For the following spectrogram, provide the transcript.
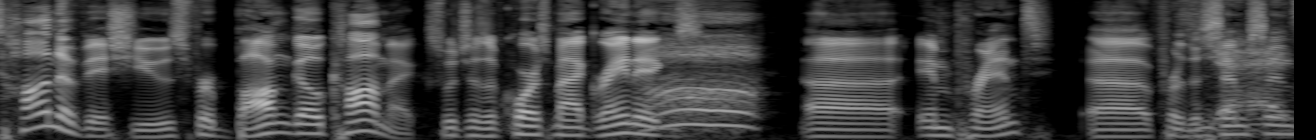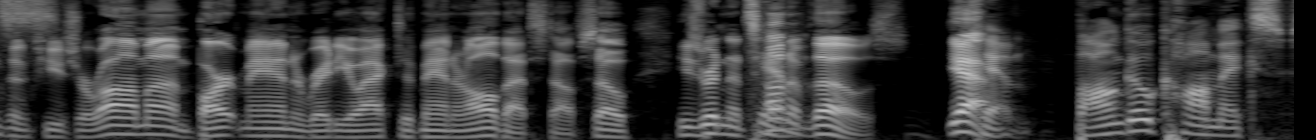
ton of issues for Bongo Comics, which is of course Matt Groening's uh, imprint uh, for The Simpsons and Futurama and Bartman and Radioactive Man and all that stuff. So he's written a ton Tim. of those. Yeah, Tim, Bongo Comics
